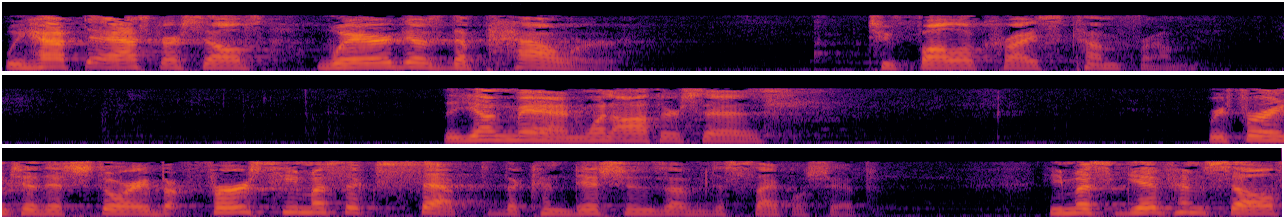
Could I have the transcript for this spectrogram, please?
we have to ask ourselves where does the power to follow Christ come from? The young man, one author says, referring to this story, but first he must accept the conditions of discipleship. He must give himself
